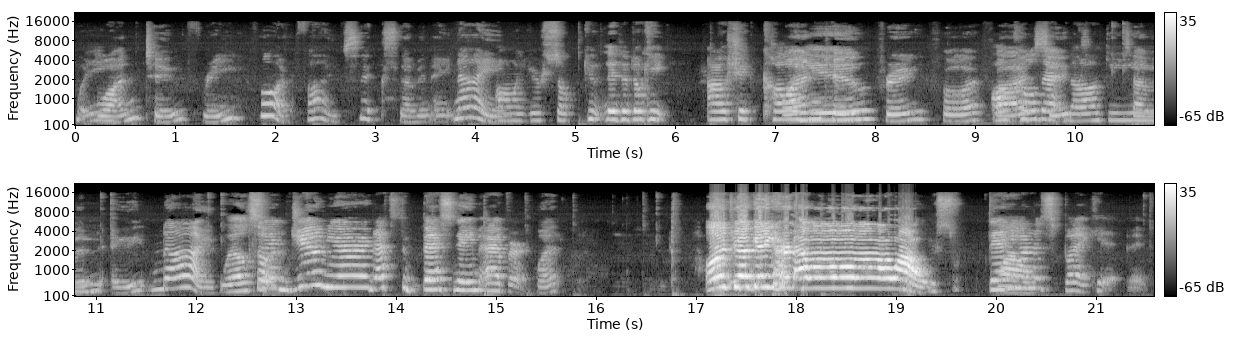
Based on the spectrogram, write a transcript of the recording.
What do you? One, two, three, four, five, six, seven, eight, nine. Oh, you're so cute, little doggy. I should call One, you. two, three, four, I'll call five, that doggy. seven, eight, nine. Wilson Jr. That's the best name ever. What? Oh, I'm getting hurt! Ow, ow, ow, ow, ow. You're standing Wow. on a spike. It.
